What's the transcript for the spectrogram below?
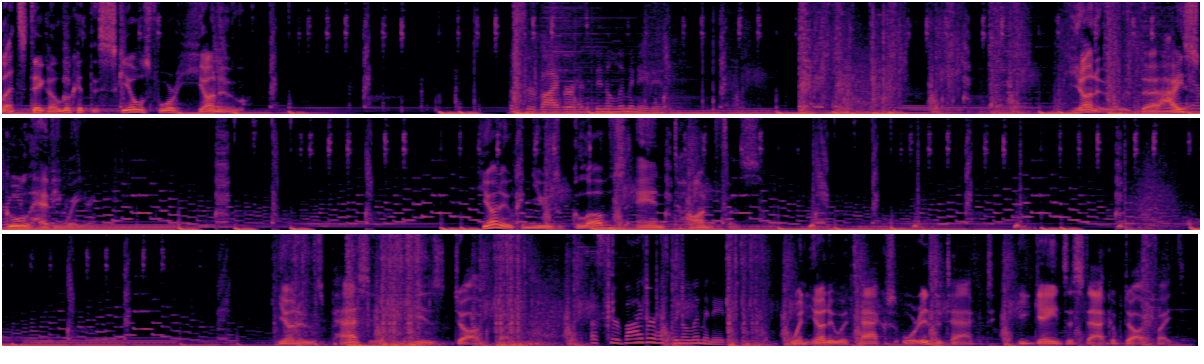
Let's take a look at the skills for Hyunwoo. A survivor has been eliminated. Hyunwoo, the high school heavyweight. Hyunwoo can use gloves and tonfas. Hyunwoo's passive is Dogfight. A survivor has been eliminated. When Hyunwoo attacks or is attacked, he gains a stack of Dogfight.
